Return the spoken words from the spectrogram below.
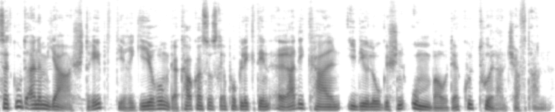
Seit gut einem Jahr strebt die Regierung der Kaukasusrepublik den radikalen ideologischen Umbau der Kulturlandschaft an.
